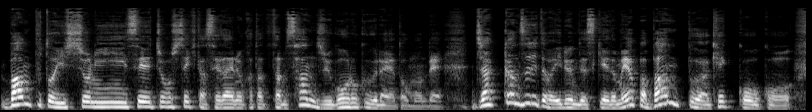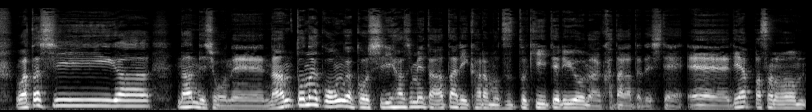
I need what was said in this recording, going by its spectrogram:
バンプと一緒に成長してきた世代の方って多分35、6ぐらいだと思うんで、若干ずれてはいるんですけれども、やっぱバンプは結構こう、私が、なんでしょうね、なんとなく音楽を知り始めたあたりからもずっと聴いてるような方々でして、えー、で、やっぱその、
